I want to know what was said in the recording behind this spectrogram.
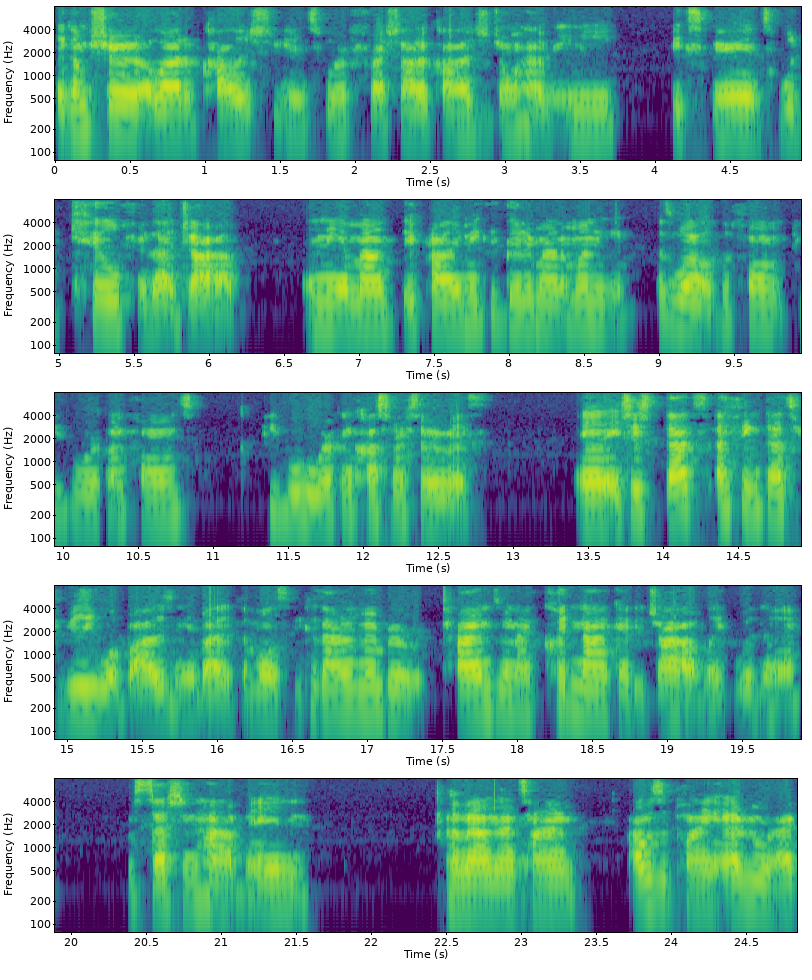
Like I'm sure a lot of college students who are fresh out of college, don't have any experience, would kill for that job. And the amount they probably make a good amount of money as well. The phone people work on phones, people who work in customer service. And it's just that's I think that's really what bothers me about it the most because I remember times when I could not get a job, like when the recession happened around that time, I was applying everywhere. I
